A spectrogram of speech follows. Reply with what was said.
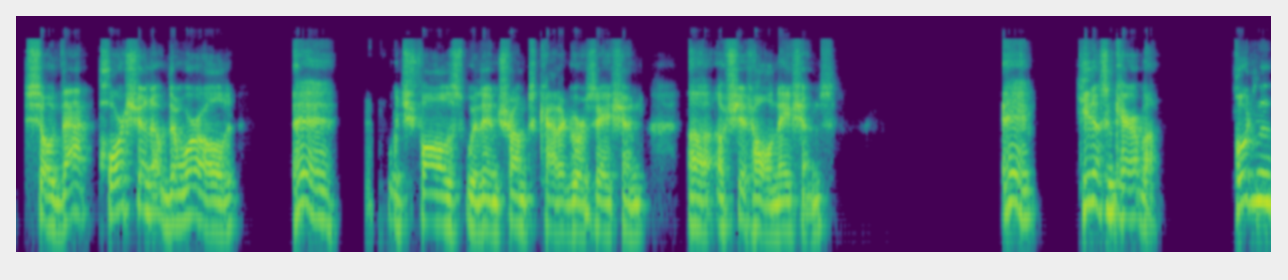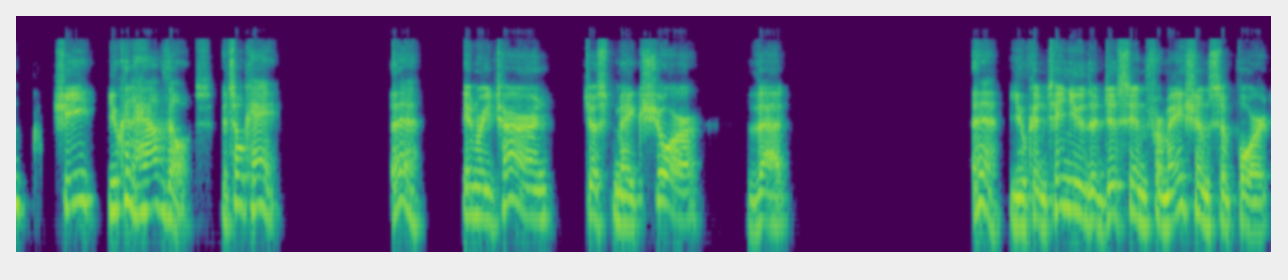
So that portion of the world, which falls within Trump's categorization uh, of shithole nations, he doesn't care about. Putin, Xi, you can have those. It's okay. In return, just make sure that you continue the disinformation support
